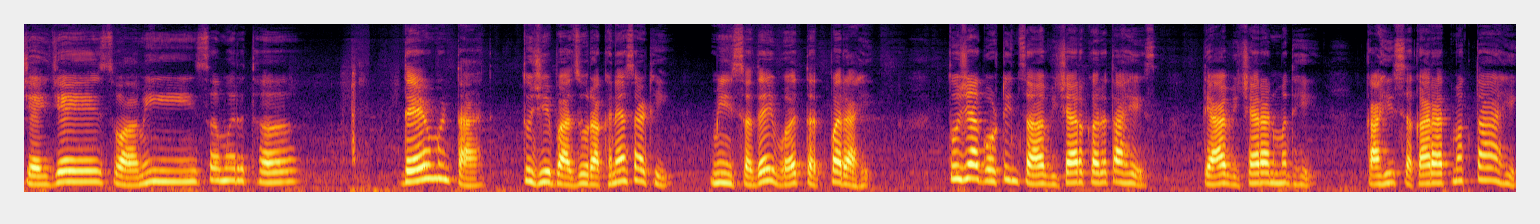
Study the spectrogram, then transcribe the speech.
जय जय स्वामी समर्थ। देव म्हणतात तुझी बाजू राखण्यासाठी मी सदैव तत्पर आहे. तू ज्या गोष्टींचा विचार करत आहेस. त्या विचारांमध्ये काही सकारात्मकता आहे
